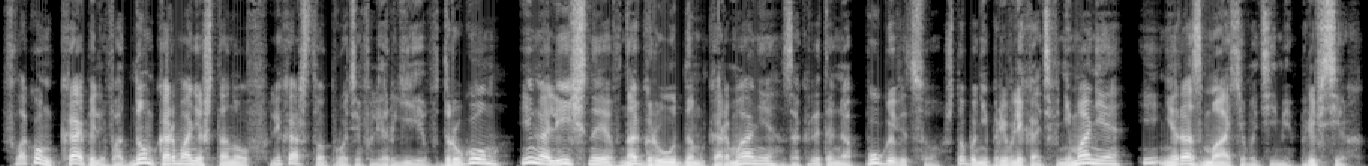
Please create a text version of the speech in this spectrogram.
Флакон капель в одном кармане штанов, лекарства против аллергии в другом и наличные в нагрудном кармане, закрыты на пуговицу, чтобы не привлекать внимания и не размахивать ими при всех.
